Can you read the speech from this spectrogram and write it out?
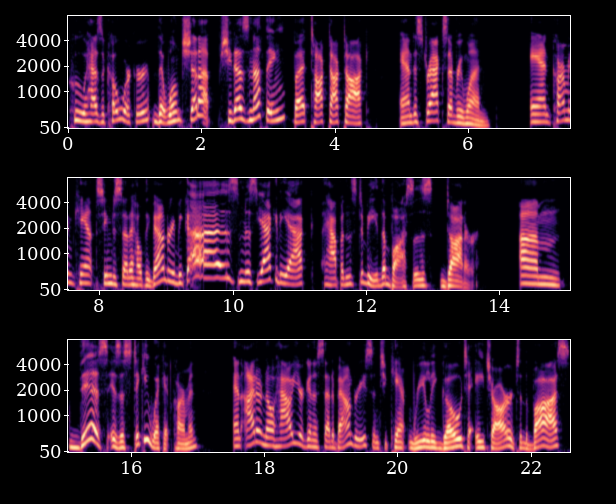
who has a coworker that won't shut up. She does nothing but talk, talk, talk and distracts everyone. And Carmen can't seem to set a healthy boundary because Miss Yakety Yak happens to be the boss's daughter. Um, this is a sticky wicket, Carmen. And I don't know how you're going to set a boundary since you can't really go to HR or to the boss.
